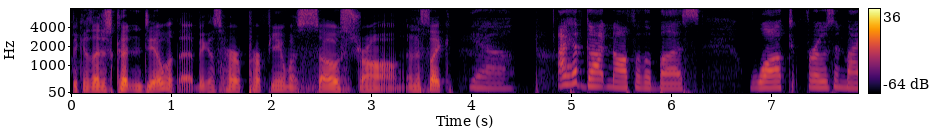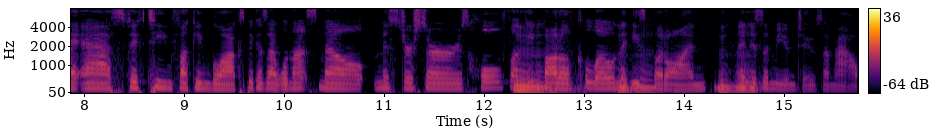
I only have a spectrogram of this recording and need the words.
because I just couldn't deal with it because her perfume was so strong. And it's like, Yeah. I have gotten off of a bus, walked, frozen my ass 15 fucking blocks because I will not smell Mr. Sir's whole fucking Mm. bottle of cologne that he's Mhm. put on mhm. and is immune to somehow.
